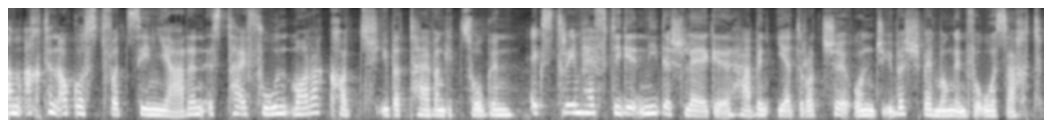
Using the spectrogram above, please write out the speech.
Am 8. August vor zehn Jahren ist Taifun Morakot über Taiwan gezogen. Extrem heftige Niederschläge haben Erdrutsche und Überschwemmungen verursacht.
